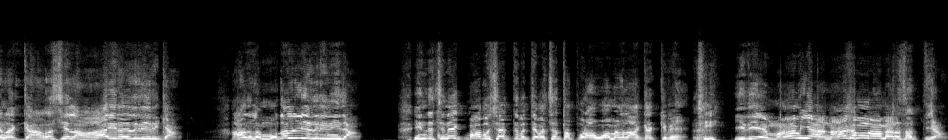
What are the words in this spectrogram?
எனக்கு அரசியல் ஆயிரம் எதிரி இருக்கான். அதுல முதல் எதிரி நீதான். இந்த சினேக் பாபு சேர்த்து வச்ச விஷத்தை பூரா ஓ மேலதான் கக்குவேன். இதே மாமியா நாகம்மா மேல சத்தியம்.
